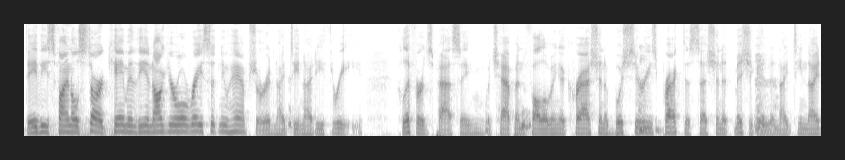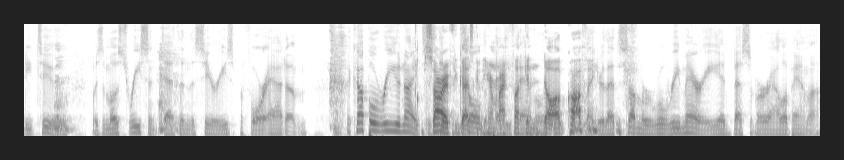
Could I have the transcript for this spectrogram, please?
Davy's final start came in the inaugural race at New Hampshire in 1993. Clifford's passing, which happened following a crash in a Busch Series practice session at Michigan in 1992, was the most recent death in the series before Adam. The couple reunites. Sorry if you guys can hear my fucking family. dog coughing. Later that summer, will remarry in Bessemer, Alabama.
